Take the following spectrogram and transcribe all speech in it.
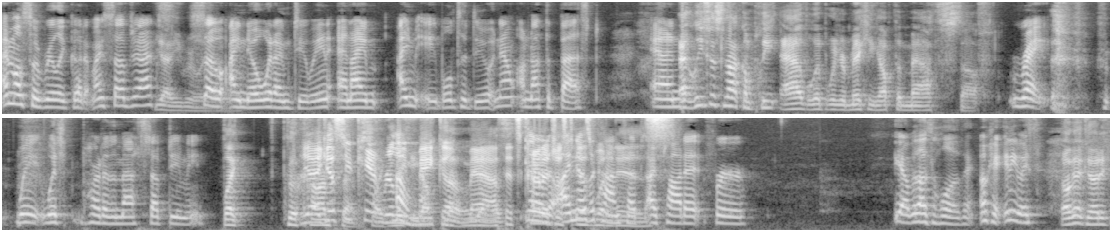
I'm also really good at my subjects. Yeah, you really So are. I know what I'm doing, and I'm I'm able to do it now. I'm not the best, and At least it's not complete ad lib where you're making up the math stuff. right. Wait, which part of the math stuff do you mean? Like the Yeah, I guess you can't like really making make no, up yeah, math. it's- it's No, kind no, of no. just I know is the what concept. I've taught it for. Yeah, but that's a whole other thing. Okay. Anyways, okay, Cody,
